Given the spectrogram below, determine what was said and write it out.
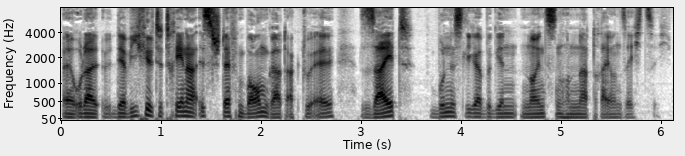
Äh, oder der wievielte Trainer ist Steffen Baumgart aktuell seit Bundesliga-Beginn 1963?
